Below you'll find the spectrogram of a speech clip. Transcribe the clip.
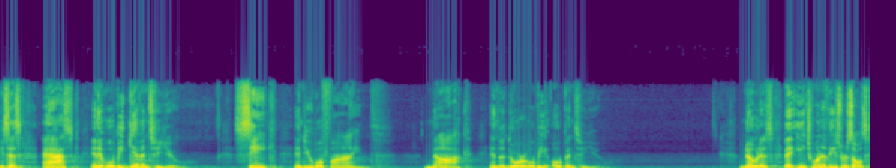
He says, Ask and it will be given to you. Seek and you will find. Knock and the door will be open to you. Notice that each one of these results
